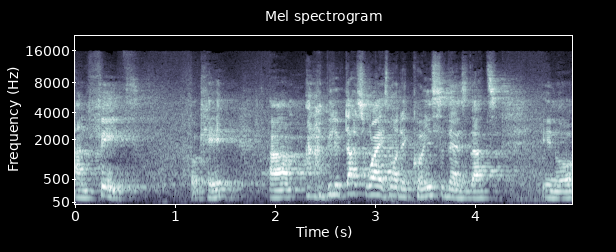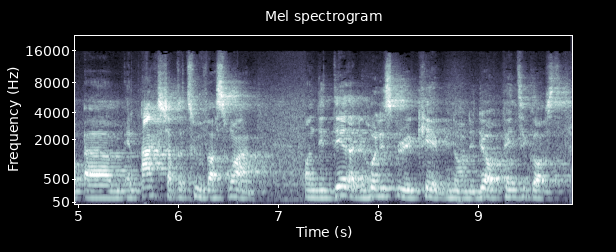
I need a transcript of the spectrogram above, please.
and faith. Okay? Um, and I believe that's why it's not a coincidence that, you know, um, in Acts chapter 2, verse 1, on the day that the Holy Spirit came, you know, on the day of Pentecost,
